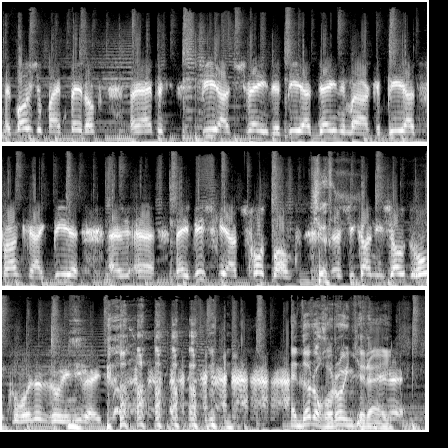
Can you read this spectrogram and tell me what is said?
het mooiste op mijn paddock, daar heb ik bier uit Zweden, bier uit Denemarken, bier uit Frankrijk, bier, uh, uh, nee, whisky uit Schotland. Dus je kan niet zo dronken worden, dat wil je niet weten. en dan nog een rondje rijden.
